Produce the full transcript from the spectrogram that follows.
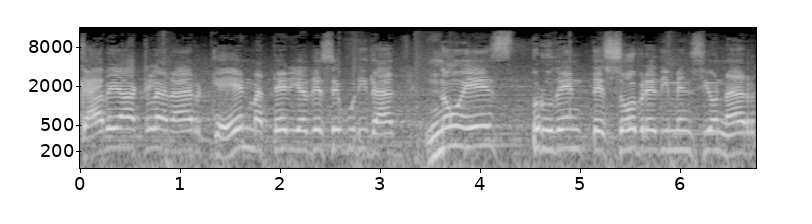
cabe aclarar que en materia de seguridad no es prudente sobredimensionar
